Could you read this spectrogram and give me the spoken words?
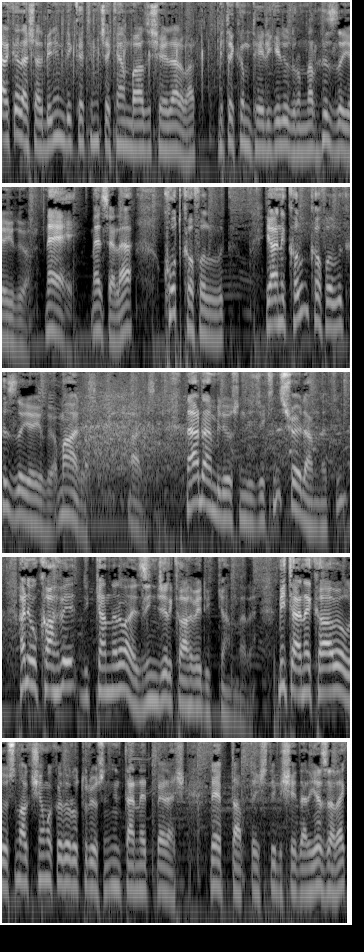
arkadaşlar benim dikkatimi çeken bazı şeyler var. Bir takım tehlikeli durumlar hızla yayılıyor. Ne? Mesela kot kafalılık. Yani kalın kafalılık hızla yayılıyor maalesef. Maalesef. Nereden biliyorsun diyeceksiniz. Şöyle anlatayım. Hani o kahve dükkanları var ya zincir kahve dükkanları. Bir tane kahve alıyorsun akşama kadar oturuyorsun internet belaş. Laptopta işte bir şeyler yazarak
